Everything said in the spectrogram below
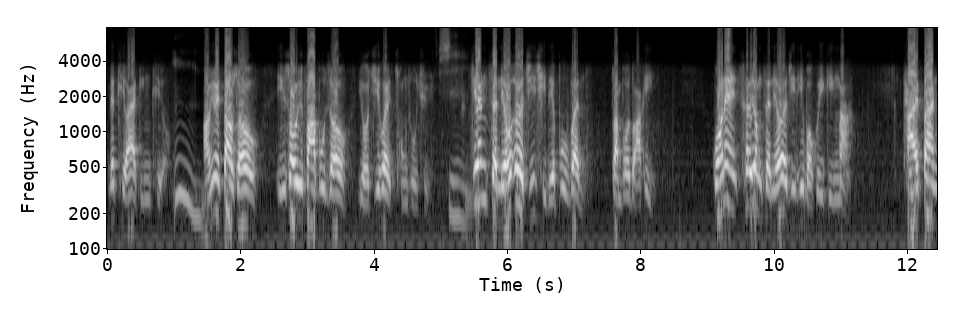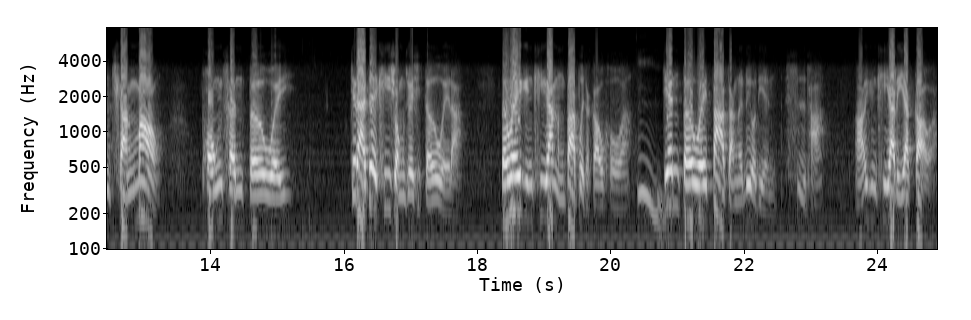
那 Q 爱跟 Q，嗯，啊，因为到时候营收一发布之后，有机会冲出去。是，今天整流二级起的部分转波大 K，国内车用整流二级体我归金嘛，台办、强茂、鹏程、德威，这来这起上最是德威啦，德威已经起啊两百八十九块啊，嗯，今天德威大涨了六点四趴，啊，已经起压力要高啊。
